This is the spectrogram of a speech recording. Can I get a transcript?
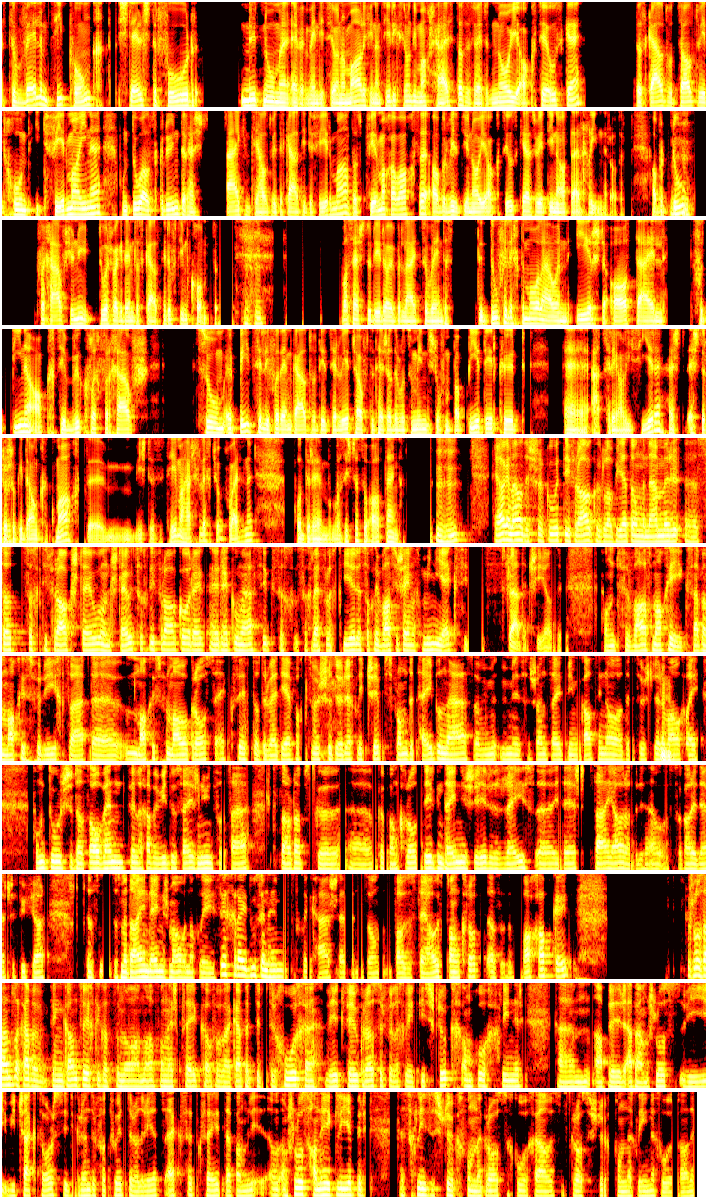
zu welchem Zeitpunkt stellst du dir vor, nicht nur, eben, wenn du jetzt ja eine normale Finanzierungsrunde machst, heisst das, es werden neue Aktien ausgegeben. Das Geld, das gezahlt wird, kommt in die Firma rein und du als Gründer hast eigentlich halt wieder Geld in der Firma, dass die Firma kann wachsen kann, aber weil du neue Aktien ausgibst, wird dein Anteil kleiner, oder? Aber du mhm. verkaufst ja nichts. Du hast wegen dem das Geld nicht auf deinem Konto. Mhm. Was hast du dir da überlegt, so wenn das, du vielleicht einmal auch einen ersten Anteil von deinen Aktien wirklich verkaufst, um ein bisschen von dem Geld, das du jetzt erwirtschaftet hast, oder wo zumindest auf dem Papier dir gehört, äh, auch zu realisieren? Hast, hast du da mhm. schon Gedanken gemacht? Ähm, ist das ein Thema? Hast du vielleicht schon? Ich weiß es nicht. Oder ähm, was ist da so angedenkt? Mhm. Ja, genau, das ist eine gute Frage. Ich glaube, jeder Unternehmer äh, sollte sich die Frage stellen und stellt sich die Frage auch re regelmäßig, sich, sich reflektieren, so ein bisschen, was ist eigentlich meine Exit Strategy, oder? Und für was mache ich es? Eben, mache ich es für reich zu werden? Mache ich es für mal einen grossen Exit? Oder werde ich einfach zwischendurch ein bisschen Chips from the table nehmen, so wie, wie man es schon sagt, wie im Casino, oder zwischendurch mhm. mal ein bisschen umtauschen, dass auch wenn vielleicht eben, wie du sagst, 9 von 10 Startups gehen, äh, gehen bankrott irgendein in ihrer Reise äh, in den ersten 10 Jahren oder sogar in den ersten 5 Jahren, dass, dass man da irgendwann mal noch ein bisschen Sicherheit rausnimmt, ein bisschen Cash hat und so, falls es dann alles bankrott, also wach abgeht schlussendlich eben, bin ganz wichtig, was du noch am Anfang hast gesagt hast, von wegen eben, der, der Kuchen wird viel grösser, vielleicht wird dein Stück am Kuchen kleiner, ähm, aber eben am Schluss, wie, wie Jack Dorsey, der Gründer von Twitter oder jetzt Exit gesagt, eben am, am Schluss habe ich lieber ein kleines Stück von einem grossen Kuchen als ein grosses Stück von einem kleinen Kuchen, oder?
